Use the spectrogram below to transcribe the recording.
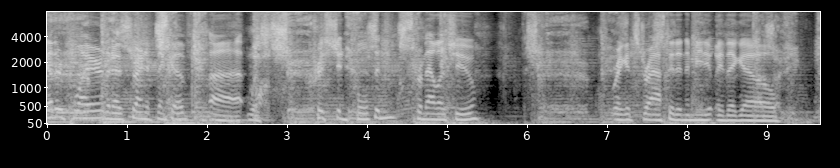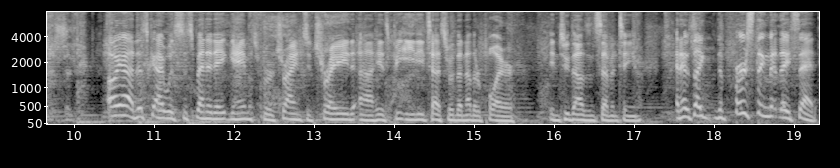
other player that I was trying to think of uh, was Kristian Fulton from LSU, where he gets drafted and immediately they go, Oh yeah, this guy was suspended eight games for trying to trade uh, his PED test with another player in 2017, and it was like the first thing that they said.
